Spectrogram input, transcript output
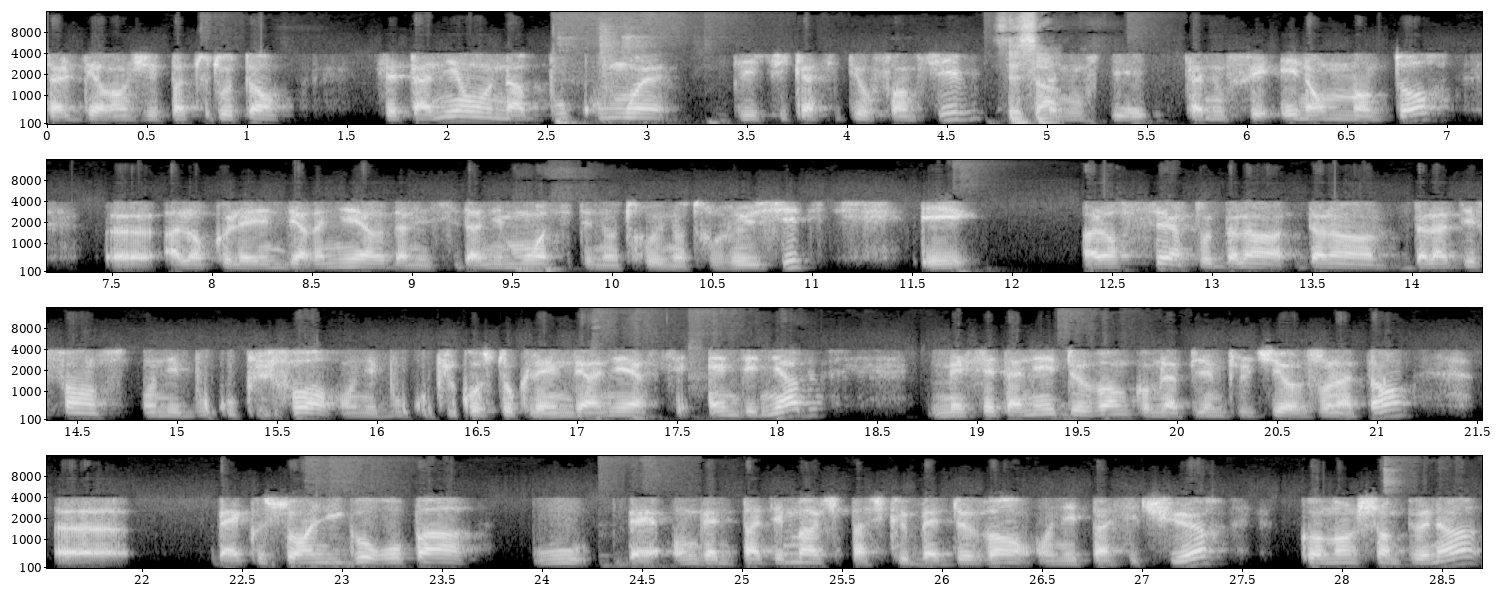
ça le dérangeait pas tout autant. Cette année, on a beaucoup moins d'efficacité offensive. C'est ça. Ça nous fait, ça nous fait énormément tort. euh, alors que l'année dernière, dans les six derniers mois, c'était notre, notre réussite. Et alors certes, dans la, dans, la, dans la défense, on est beaucoup plus fort, on est beaucoup plus costaud que l'année dernière, c'est indéniable. Mais cette année, devant, comme l'a bien pu le dire Jonathan, euh, ben, que ce soit en Ligue Europa où ben, on gagne pas des matchs parce que ben, devant, on n'est pas assez tueur, comme en championnat,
